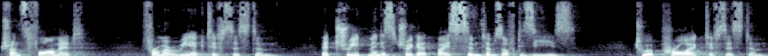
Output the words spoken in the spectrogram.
transform it from a reactive system where treatment is triggered by symptoms of disease to a proactive system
